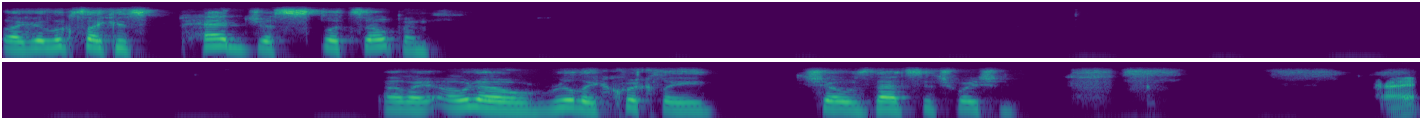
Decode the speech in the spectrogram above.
Like it looks like his head just splits open. By the way, Odo really quickly shows that situation. Right?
